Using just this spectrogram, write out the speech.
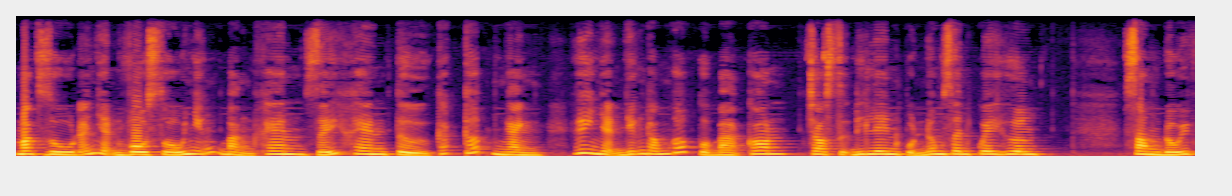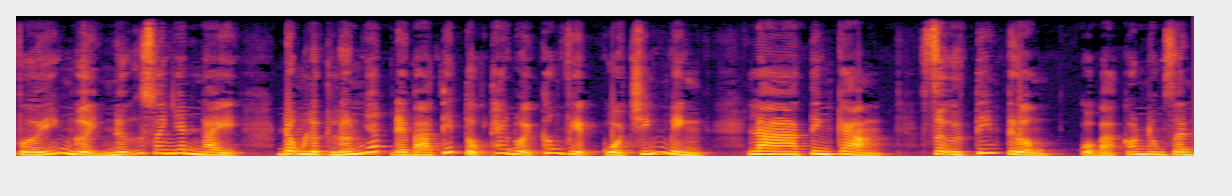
Mặc dù đã nhận vô số những bằng khen, giấy khen từ các cấp ngành ghi nhận những đóng góp của bà con cho sự đi lên của nông dân quê hương, song đối với người nữ doanh nhân này, động lực lớn nhất để bà tiếp tục theo đuổi công việc của chính mình là tình cảm, sự tin tưởng của bà con nông dân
